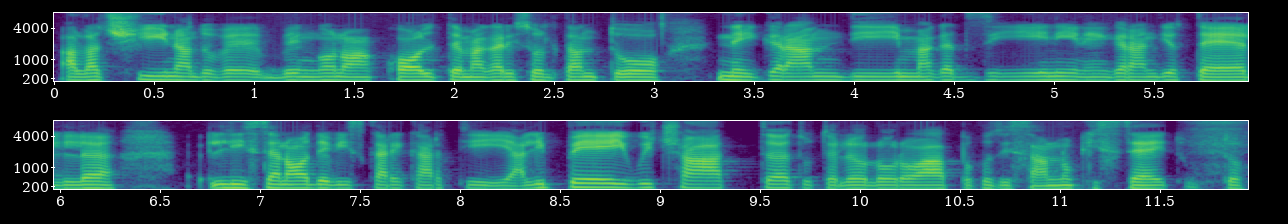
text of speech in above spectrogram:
alla Cina dove vengono accolte magari soltanto nei grandi magazzini, nei grandi hotel lì se no devi scaricarti Alipay, WeChat, tutte le loro app così sanno chi sei, tutto.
